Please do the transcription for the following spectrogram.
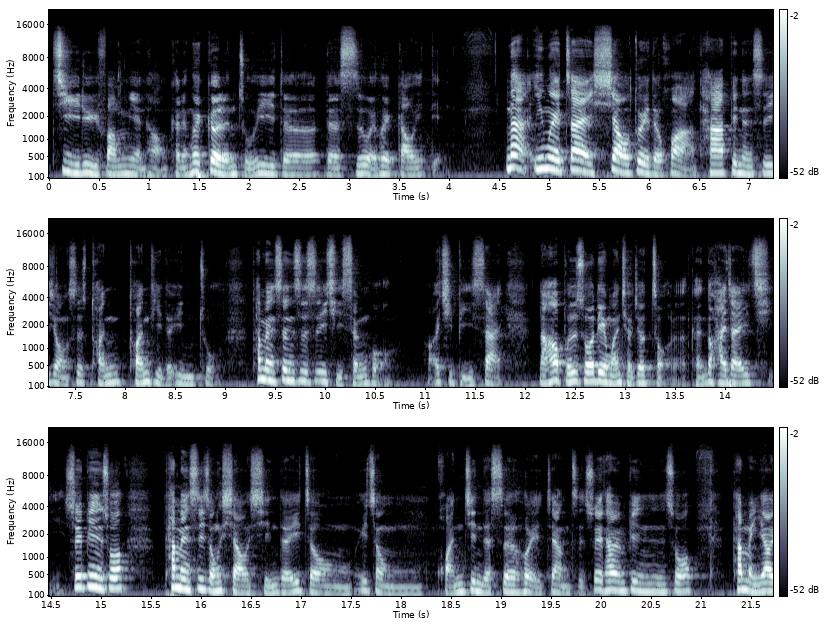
纪律方面，哈，可能会个人主义的的思维会高一点。那因为在校队的话，它变成是一种是团团体的运作，他们甚至是一起生活，好一起比赛，然后不是说练完球就走了，可能都还在一起，所以变成说他们是一种小型的一种一种环境的社会这样子，所以他们变成说他们要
